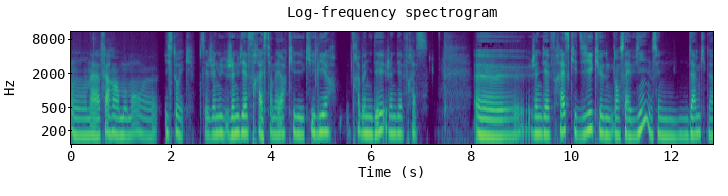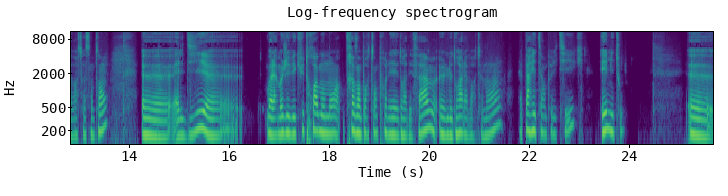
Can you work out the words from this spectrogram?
on a affaire à un moment historique. C'est Gene- Geneviève Fraisse, tiens d'ailleurs, qui, qui lire, très bonne idée, Geneviève Fraisse. Euh, Geneviève Fraisse qui dit que dans sa vie, c'est une dame qui doit avoir 60 ans, euh, elle dit euh, voilà, moi j'ai vécu trois moments très importants pour les droits des femmes euh, le droit à l'avortement, la parité en politique et MeToo. Euh,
